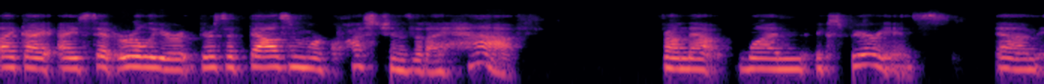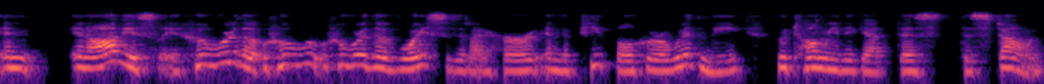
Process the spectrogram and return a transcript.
like I, I said earlier, there's a thousand more questions that I have from that one experience. Um, and and obviously who were the who who were the voices that i heard and the people who are with me who told me to get this this stone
